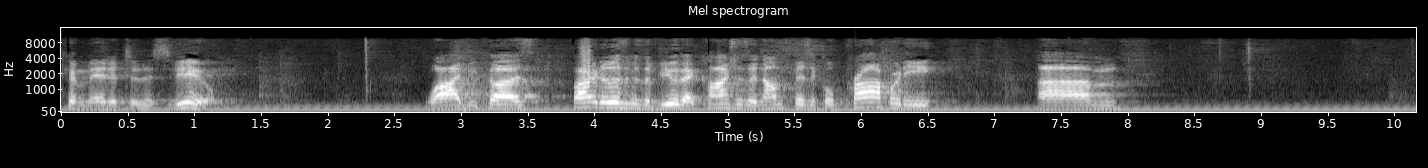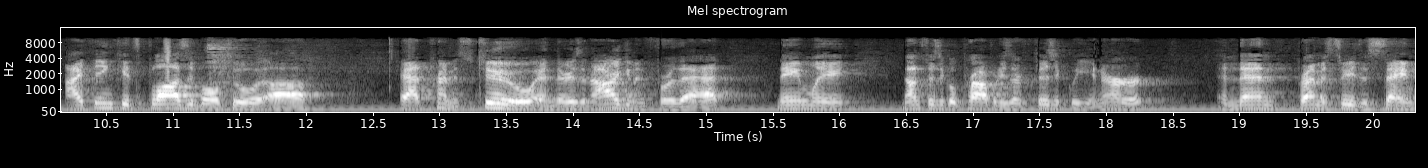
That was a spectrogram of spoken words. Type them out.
committed to this view. Why? Because dualism is the view that consciousness is a non-physical property. Um, I think it's plausible to uh, add premise two, and there is an argument for that. Namely, non-physical properties are physically inert, and then premise three is the same,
